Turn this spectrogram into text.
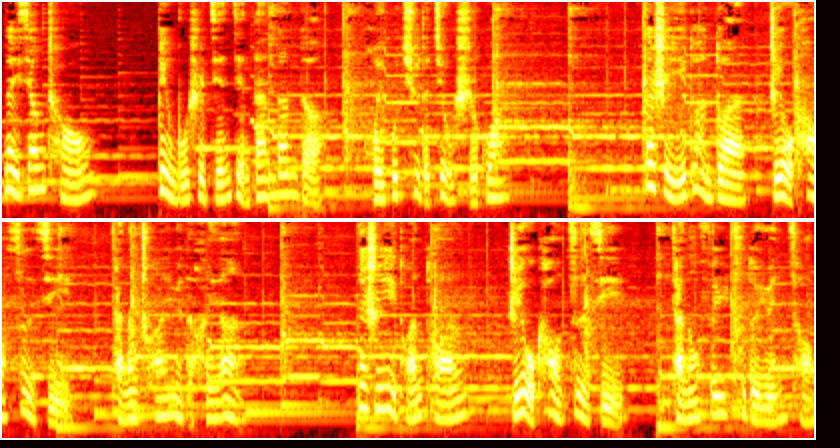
那乡愁，并不是简简单单的回不去的旧时光，那是一段段只有靠自己才能穿越的黑暗。那是一团团只有靠自己才能飞出的云层。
